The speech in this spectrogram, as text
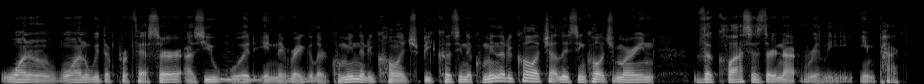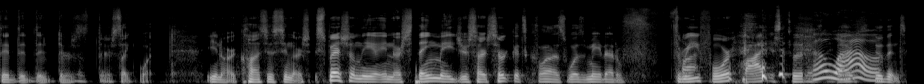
one on one with a professor as you would mm. in a regular community college because in the community college, at least in College of Marin, the classes they're not really impacted. The- the- There's there's like what you know our classes in our especially in our STEM majors, our circuits class was made out of three, four Five students. Oh, wow. students.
